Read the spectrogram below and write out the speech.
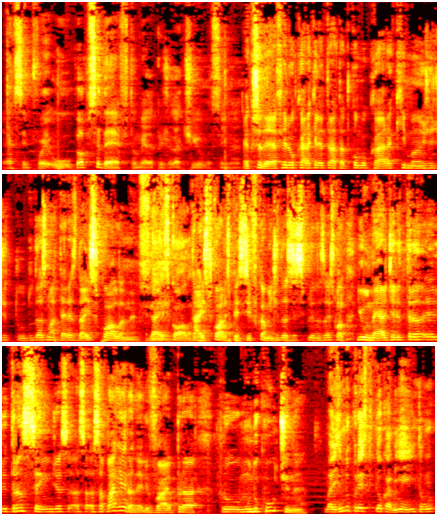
É, sempre foi. O, o, próprio CDF também era pejorativo, assim, né? É que o CDF ele é o cara que ele é tratado como o cara que manja de tudo das matérias da escola, né? Sim. Da escola. Da escola, especificamente das disciplinas da escola. E o nerd, ele, tra ele transcende essa, essa, essa, barreira, né? Ele vai para pro mundo cult, né? Mas indo por esse teu caminho aí, então,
